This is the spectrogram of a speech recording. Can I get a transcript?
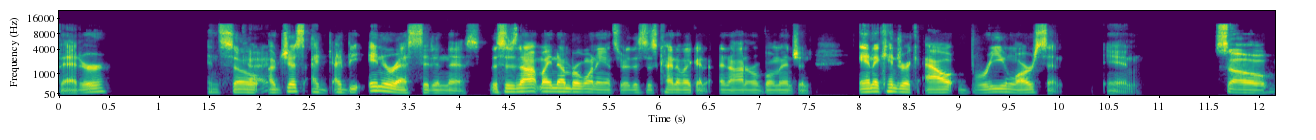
better. And so Okay. I'm just I'd, I'd be interested in this. This is not my number one answer. This is kind of like an, an honorable mention. Anna Kendrick out, Brie Larson in. So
